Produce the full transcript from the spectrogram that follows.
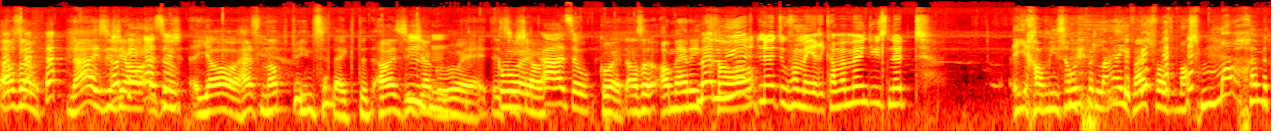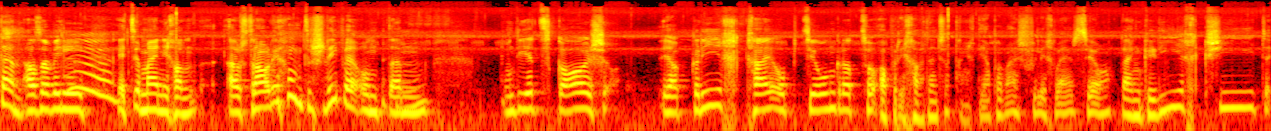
Also, nein, es ist okay, ja, also. es ist, ja, has not been selected. Ah, es ist mhm. ja gut. Es gut, ja, also. Gut, also Amerika. Wir müssen nicht auf Amerika, wir müssen uns nicht. Ich habe mir so überlegt, weißt du, was, was machen wir denn? Also, weil, jetzt, ich meine, ich habe Australien unterschrieben und dann. Mhm. Und jetzt gehst ja gleich keine Option gerade so. Aber ich habe dann schon gedacht, ja, aber weißt du, vielleicht wäre es ja dann gleich gescheit,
